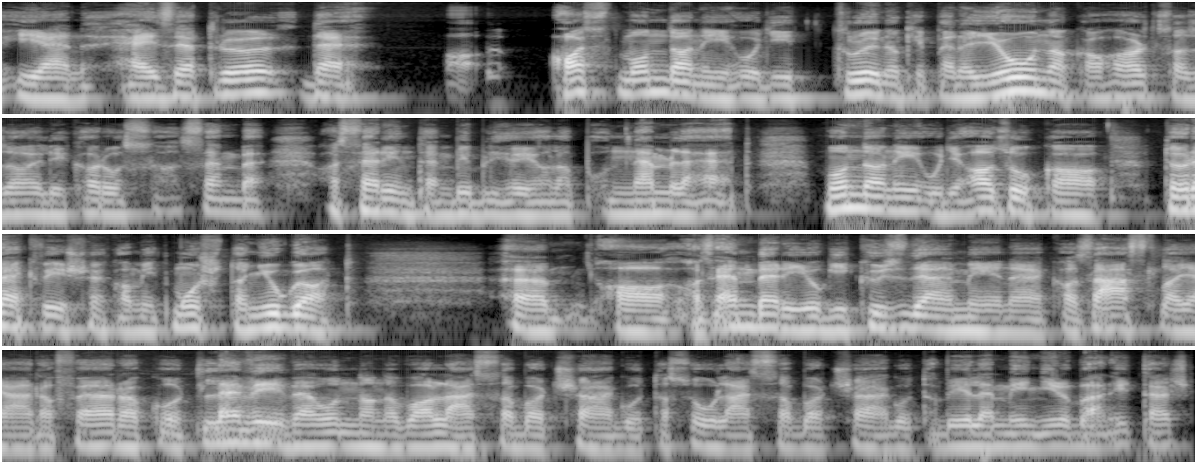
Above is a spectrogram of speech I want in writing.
ilyen helyzetről, de azt mondani, hogy itt tulajdonképpen a jónak a harca zajlik a rosszal szembe, az szerintem bibliai alapon nem lehet mondani. Ugye azok a törekvések, amit most a nyugat az emberi jogi küzdelmének az ászlajára felrakott, levéve onnan a vallásszabadságot, a szólásszabadságot, a véleménynyilvánítás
